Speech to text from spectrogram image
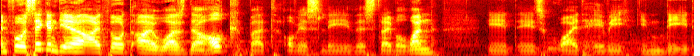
And for a second year, I thought I was the Hulk, but obviously this table one, it is quite heavy indeed.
